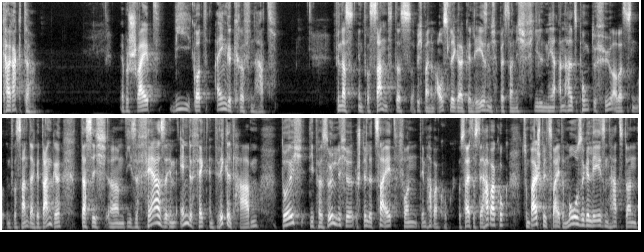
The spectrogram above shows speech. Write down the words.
Charakter. Er beschreibt, wie Gott eingegriffen hat. Ich finde das interessant, das habe ich bei einem Ausleger gelesen. Ich habe jetzt da nicht viel mehr Anhaltspunkte für, aber es ist ein interessanter Gedanke, dass sich ähm, diese Verse im Endeffekt entwickelt haben durch die persönliche stille Zeit von dem Habakuk. Das heißt, dass der Habakuk zum Beispiel zweite Mose gelesen hat, dann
